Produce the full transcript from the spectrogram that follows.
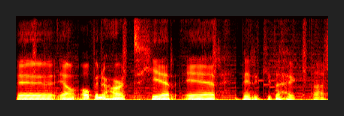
Uh, já, open your heart hér er Birgitta Haugdal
